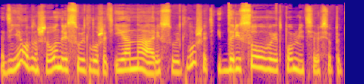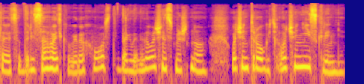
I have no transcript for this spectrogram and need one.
одеяло, потому что он рисует рисует лошадь, и она рисует лошадь, и дорисовывает, помните, все пытается дорисовать какой-то хвост и так далее. Это очень смешно, очень трогательно, очень искренне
